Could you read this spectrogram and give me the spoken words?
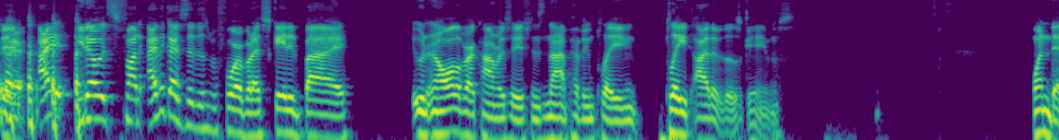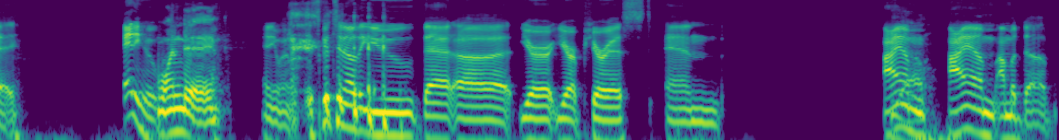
fair. I, you know, it's funny. I think I've said this before, but I've skated by in all of our conversations, not having played played either of those games. One day. Anywho, One day. Anyway, it's good to know that you that uh you're you're a purist and I Yeah. am I am I'm a dub.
